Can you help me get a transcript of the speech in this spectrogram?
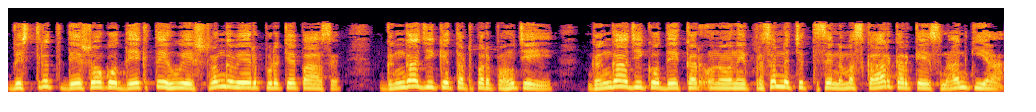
विस्तृत देशों को देखते हुए श्रृंगवेरपुर के पास गंगा जी के तट पर पहुँचे। गंगा जी को देखकर उन्होंने प्रसन्न चित्त से नमस्कार करके स्नान किया।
